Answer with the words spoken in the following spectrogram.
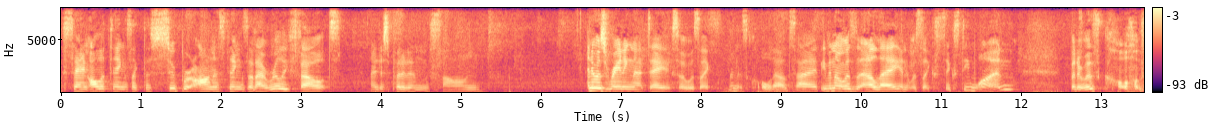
saying all the things, like the super honest things that I really felt, I just put it in the song. And it was raining that day, so it was like, and it's cold outside, even though it was LA and it was like 61, but it was cold.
